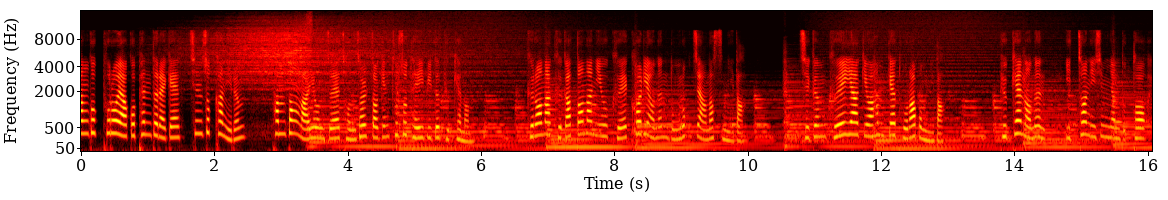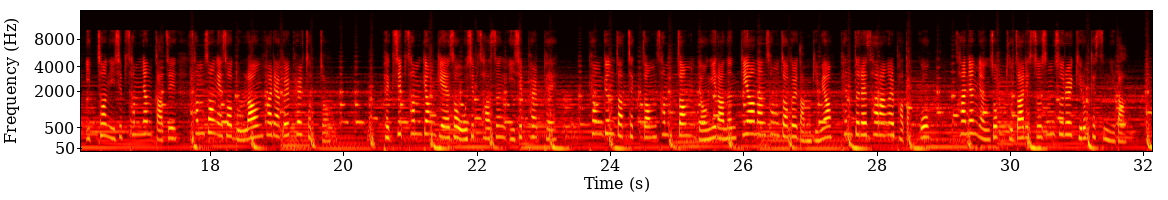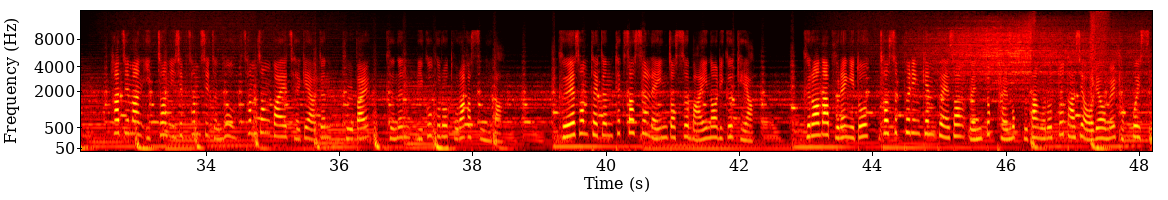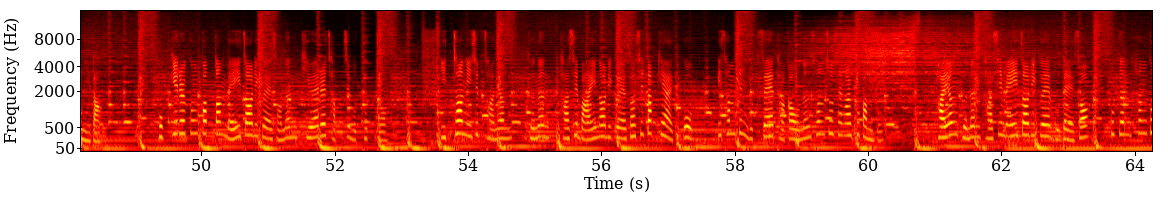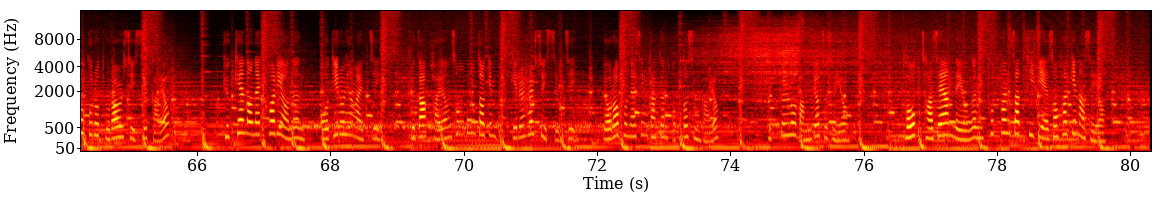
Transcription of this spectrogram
한국 프로야구 팬들에게 친숙한 이름, 삼성 라이온즈의 전설적인 투수 데이비드 뷰캐넌. 그러나 그가 떠난 이후 그의 커리어는 녹록지 않았습니다. 지금 그의 이야기와 함께 돌아봅니다. 뷰캐넌은 2020년부터 2023년까지 삼성에서 놀라운 활약을 펼쳤죠. 113경기에서 54승 28패, 평균 자책점 3.0이라는 뛰어난 성적을 남기며 팬들의 사랑을 받았고 4년 연속 두 자릿수 승수를 기록했습니다. 하지만 2023 시즌 후 삼성과의 재계약은 불발, 그는 미국으로 돌아갔습니다. 그의 선택은 텍사스 레인저스 마이너리그 계약. 그러나 불행히도 첫 스프링 캠프에서 왼쪽 발목 부상으로 또 다시 어려움을 겪고 있습니다. 복귀를 꿈꿨던 메이저리그에서는 기회를 잡지 못했죠. 2024년 그는 다시 마이너리그에서 시작해야 했고 이 36세에 다가오는 선수 생활 후반부. 과연 그는 다시 메이저리그의 무대에서 혹은 한국으로 돌아올 수 있을까요? 뷰캐넌의 커리어는 어디로 향할지, 그가 과연 성공적인 복귀를 할 수 있을지 여러분의 생각은 어떠신가요? 댓글로 남겨주세요. 더욱 자세한 내용은 토판사 TV에서 확인하세요.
